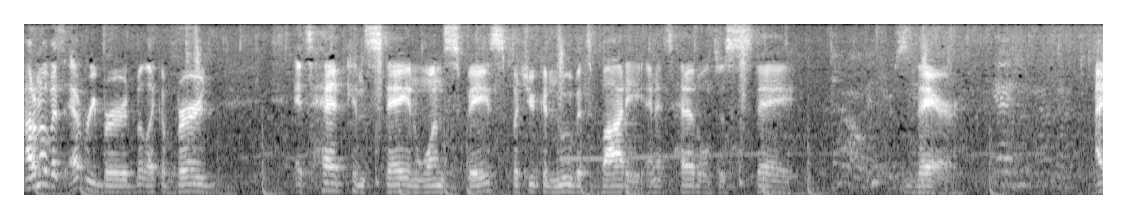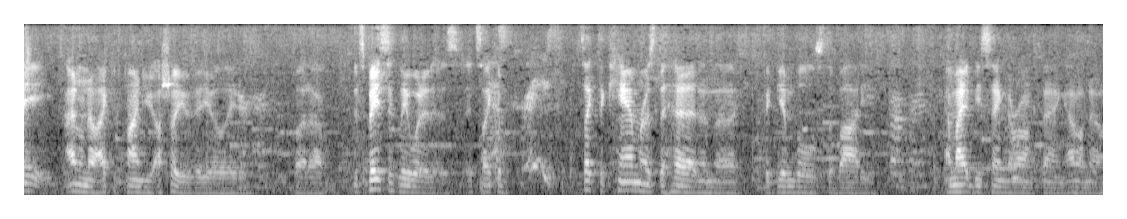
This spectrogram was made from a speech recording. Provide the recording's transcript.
I don't know if it's every bird, but like a bird, its head can stay in one space, but you can move its body and its head will just stay Oh, there. Yeah, I I I don't know. I could find you. I'll show you a video later. But um, it's basically what it is. It's like a crazy. it's like the camera's the head and the the gimbal's the body. Okay. I might be saying the wrong thing. I don't know.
